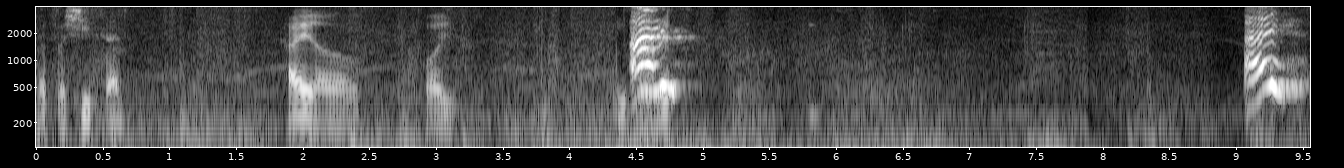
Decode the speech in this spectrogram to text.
That's what she said. hi-yo. Boy. I'm I- sorry. I.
